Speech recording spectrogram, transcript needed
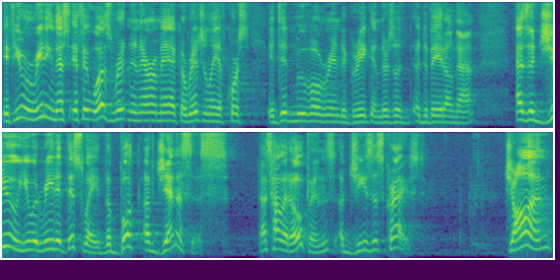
if you were reading this, if it was written in Aramaic originally, of course, it did move over into Greek, and there's a, a debate on that. As a Jew, you would read it this way the book of Genesis. That's how it opens of Jesus Christ. John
